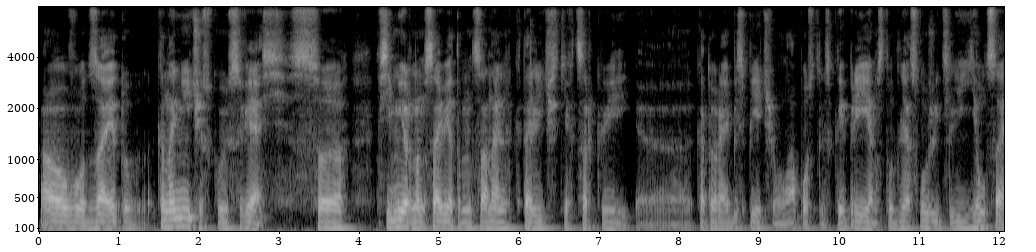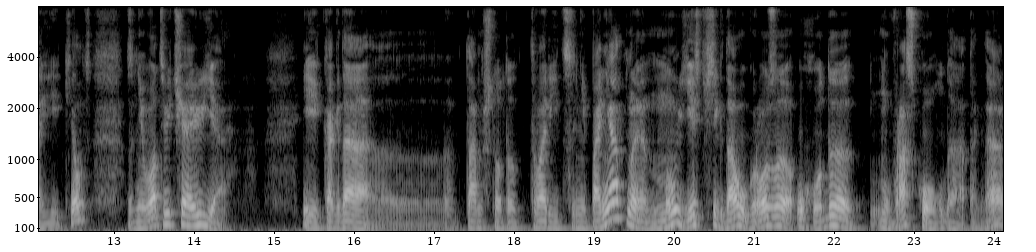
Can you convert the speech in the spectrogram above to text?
а, вот за эту каноническую связь с Всемирным Советом Национальных Католических Церквей, э, который обеспечивал апостольское преемство для служителей Елца и Келс, за него отвечаю я. И когда э, там что-то творится непонятное, ну, есть всегда угроза ухода ну, в раскол, да, тогда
